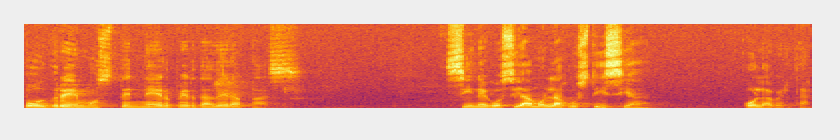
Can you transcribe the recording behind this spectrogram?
podremos tener verdadera paz si negociamos la justicia o la verdad.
